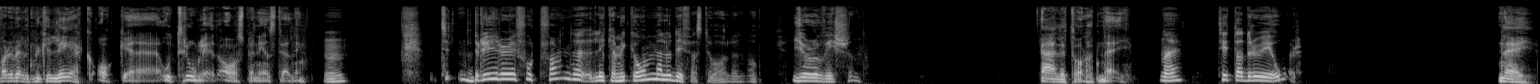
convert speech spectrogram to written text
var det väldigt mycket lek och eh, otroligt avspänd inställning. Mm. Bryr du dig fortfarande lika mycket om Melodifestivalen och Eurovision? Ärligt talat nej. Nej. Tittade du i år? Nej.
